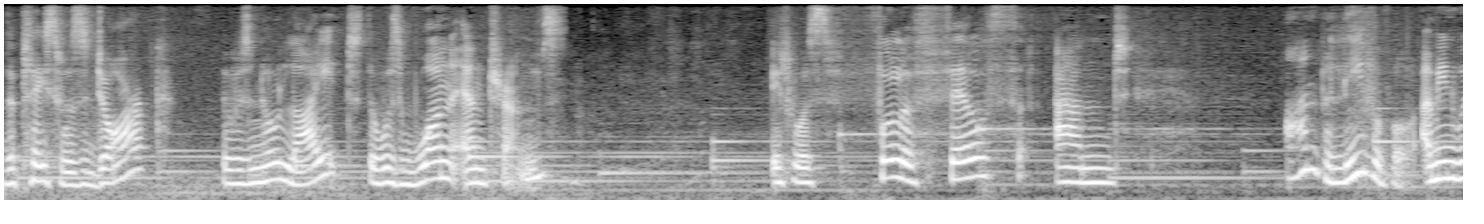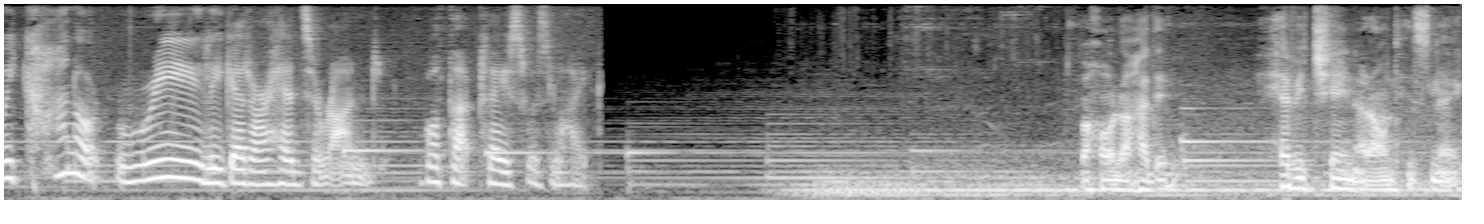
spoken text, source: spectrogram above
The place was dark, there was no light, there was one entrance. It was full of filth and unbelievable. I mean, we cannot really get our heads around what that place was like. Baha'u'llah had a heavy chain around his neck.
